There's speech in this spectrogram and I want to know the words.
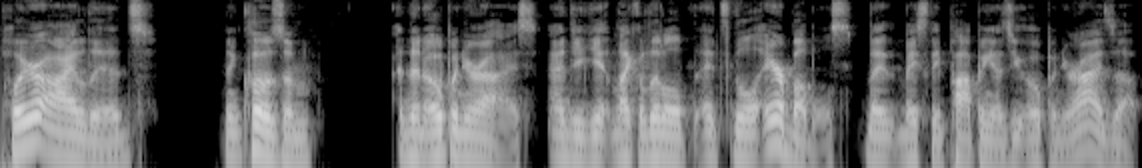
pull your eyelids, then close them, and then open your eyes, and you get like a little it's little air bubbles basically popping as you open your eyes up.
